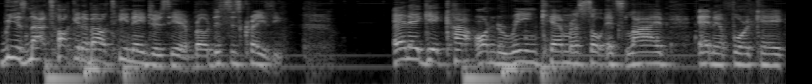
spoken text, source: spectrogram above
We is not talking about teenagers here, bro. This is crazy. And they get caught on the ring camera, so it's live and in 4K.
